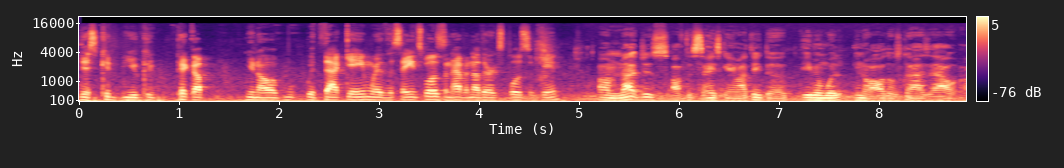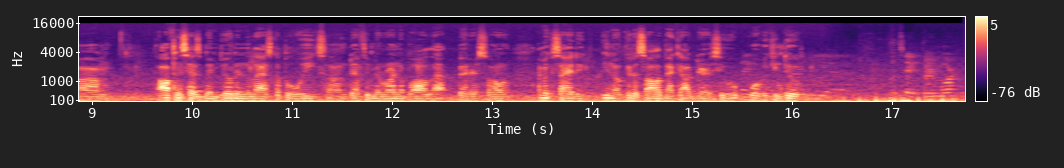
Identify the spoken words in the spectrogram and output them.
this could you could pick up, you know, with that game where the Saints was and have another explosive game? Um, not just off the Saints game. I think the even with you know all those guys out, um, offense has been building the last couple of weeks. Um, definitely been running the ball a lot better. So I'm excited, to, you know, get us all back out there and see what, what we can do. We'll take three more.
